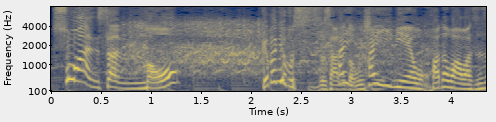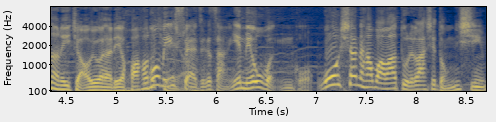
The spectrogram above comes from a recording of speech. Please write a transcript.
算什么？根本就不是啥他子东西。他一年花到娃娃身上的教育啥的，要花好多我没钱啊算这个账，也没有问过。我晓得他娃娃读的哪些东西。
